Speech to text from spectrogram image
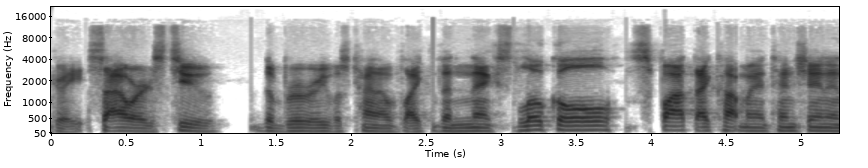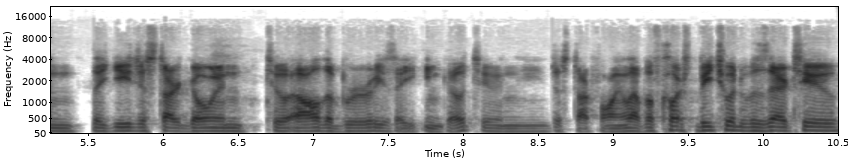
great sours too the Bruery was kind of like the next local spot that caught my attention and like you just start going to all the breweries that you can go to and you just start falling in love of course Beachwood was there too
